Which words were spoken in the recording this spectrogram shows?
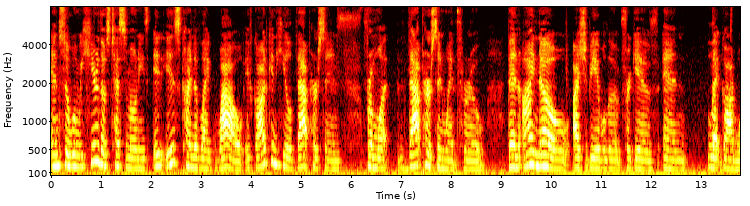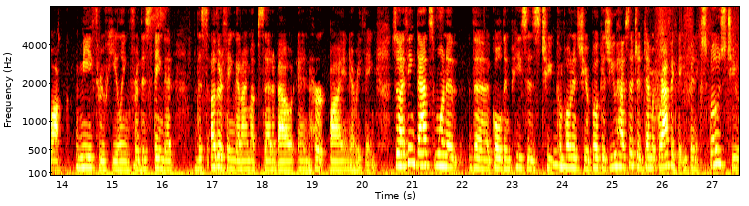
and so when we hear those testimonies it is kind of like wow if god can heal that person from what that person went through then i know i should be able to forgive and let god walk me through healing for this thing that this other thing that I'm upset about and hurt by and everything. So I think that's one of the golden pieces to components to your book is you have such a demographic that you've been exposed to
